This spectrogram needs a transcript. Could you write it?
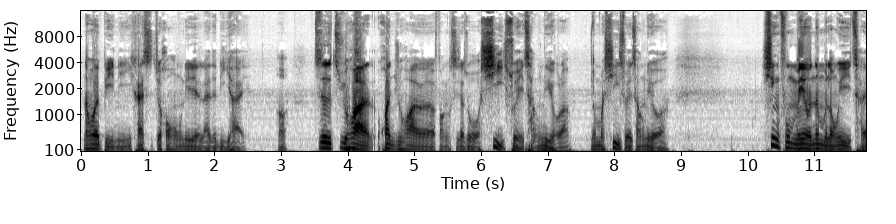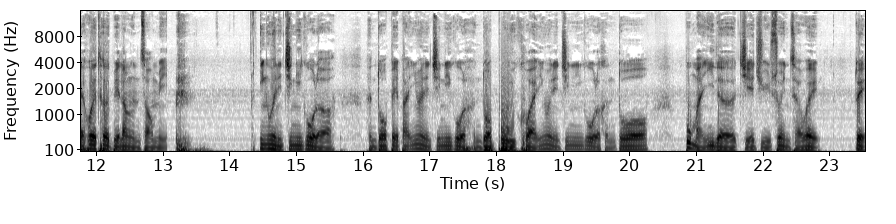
那会比你一开始就轰轰烈烈来的厉害。好，这句话换句话的方式叫做细水长流了。那么细水长流啊，幸福没有那么容易，才会特别让人着迷。因为你经历过了很多背叛，因为你经历过了很多不愉快，因为你经历过了很多不满意的结局，所以你才会对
